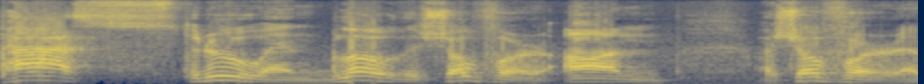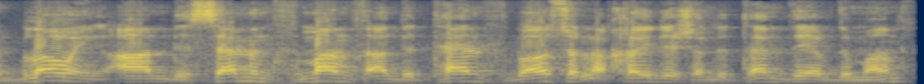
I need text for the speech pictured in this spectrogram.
pass through and blow the shofar on a shofar blowing on the seventh month, on the tenth, Lachodesh, on the tenth day of the month,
